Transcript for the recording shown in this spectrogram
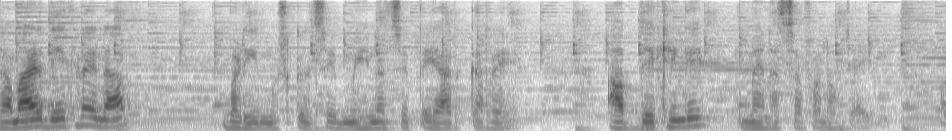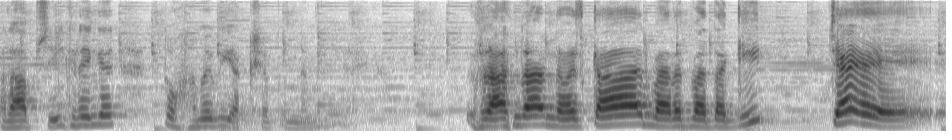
रामायण देख रहे हैं ना आप? बड़ी मुश्किल से, मेहनत से तैयार कर रहे हैं। आप देखेंगे मेहनत सफल हो जाएगी। और आप सीख लेंगे तो हमें भी अक्षय पुण्य मिल जाएगा। राम राम, नमस्कार। भारत माता की जय।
